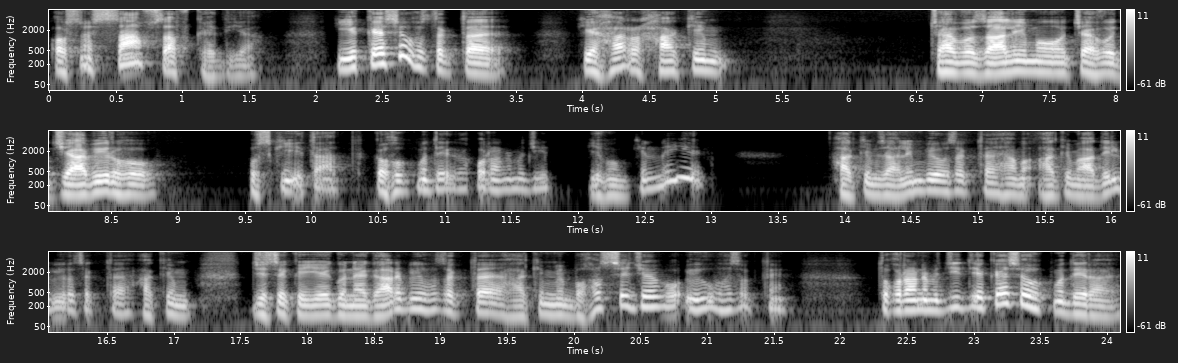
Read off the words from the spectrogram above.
اور اس نے صاف صاف کہہ دیا کہ یہ کیسے ہو سکتا ہے کہ ہر حاکم چاہے وہ ظالم ہو، چاہے وہ جابر ہو، اس کی اطاعت کا حکم دے گا قرآن مجید؟ یہ ممکن نہیں ہے۔ حاکم ظالم بھی ہو سکتا ہے حاکم عادل بھی ہو سکتا ہے، حاکم جسے کہ یہ گنہگار بھی ہو سکتا ہے، حاکم میں بہت سے جو ہے وہ عیوب ہو سکتے ہیں۔ تو قرآن مجید یہ کیسے حکم دے رہا ہے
